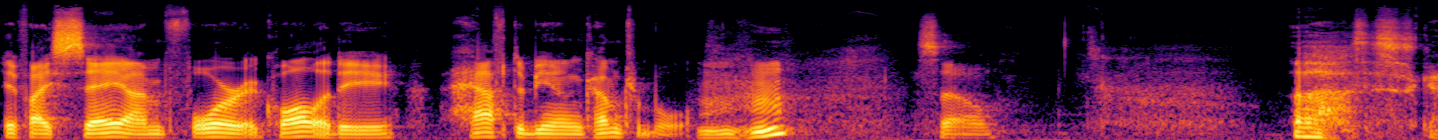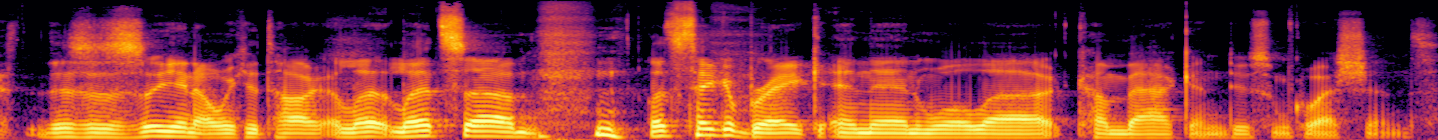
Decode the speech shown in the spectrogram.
if I say I'm for equality, I have to be uncomfortable. Mm-hmm. So, oh, this is good. This is you know we could talk. Let, let's um, let's take a break and then we'll uh, come back and do some questions.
